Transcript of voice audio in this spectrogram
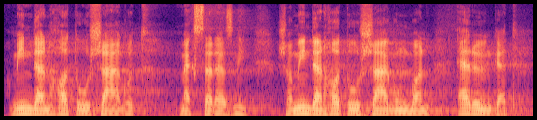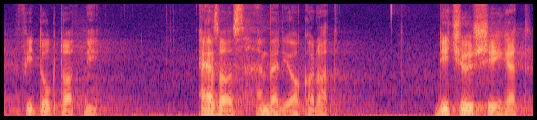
a minden hatóságot megszerezni, és a minden hatóságunkban erőnket fitoktatni. Ez az emberi akarat. Dicsőséget,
